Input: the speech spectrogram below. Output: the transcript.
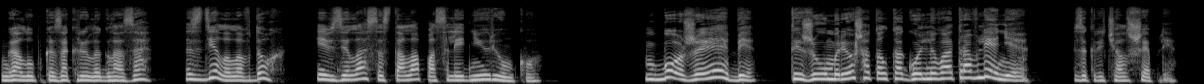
Голубка закрыла глаза, сделала вдох и взяла со стола последнюю рюмку. «Боже, Эбби!» Ты же умрешь от алкогольного отравления!» — закричал Шепли.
